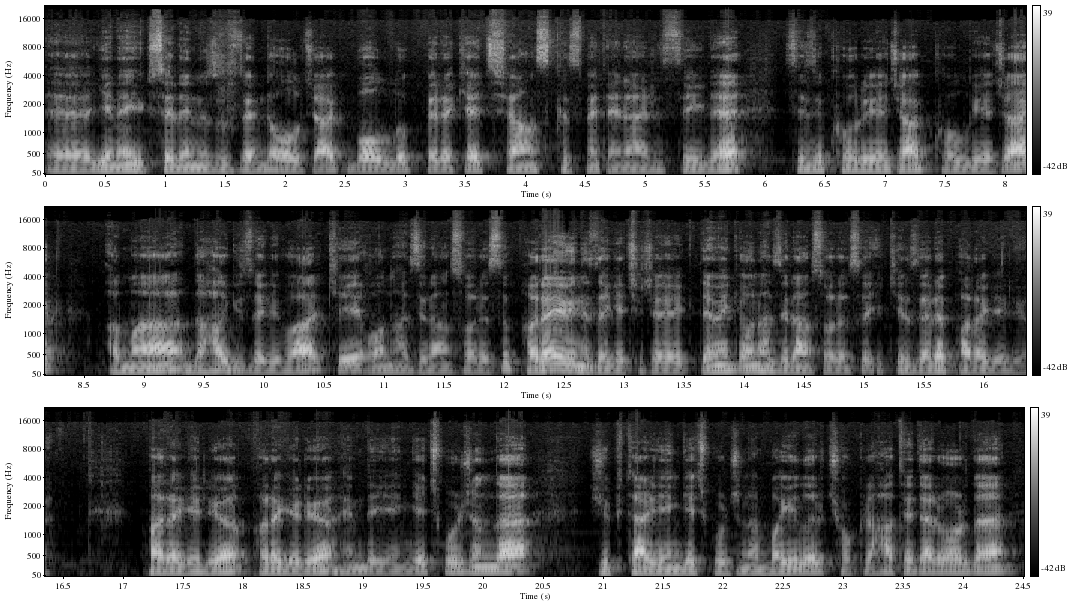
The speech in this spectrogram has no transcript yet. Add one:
e, yine yükseleniniz üzerinde olacak. Bolluk, bereket, şans, kısmet enerjisiyle sizi koruyacak, kollayacak. Ama daha güzeli var ki 10 Haziran sonrası para evinize geçecek. Demek ki 10 Haziran sonrası ikizlere para geliyor. Para geliyor, para geliyor hem de Yengeç burcunda. Jüpiter Yengeç burcuna bayılır, çok rahat eder orada.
